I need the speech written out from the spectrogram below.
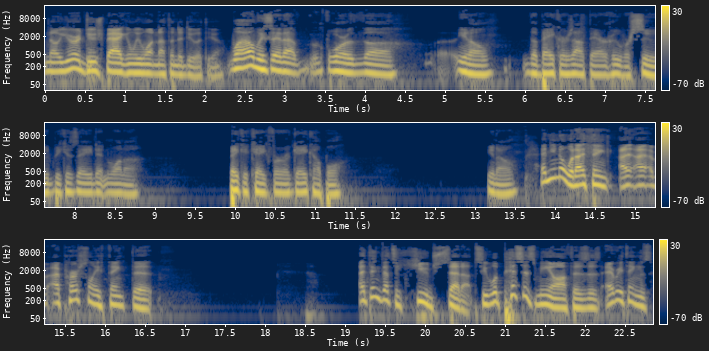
no, you're a douchebag, and we want nothing to do with you." Well, we say that for the, you know, the bakers out there who were sued because they didn't want to bake a cake for a gay couple. You know, And you know what I think? I, I I personally think that I think that's a huge setup. See, what pisses me off is is everything's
